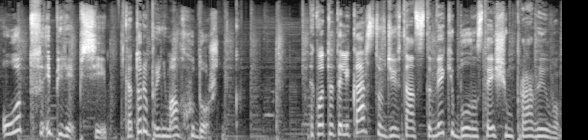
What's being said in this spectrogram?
от эпилепсии, который принимал художник. Так вот, это лекарство в 19 веке было настоящим прорывом.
